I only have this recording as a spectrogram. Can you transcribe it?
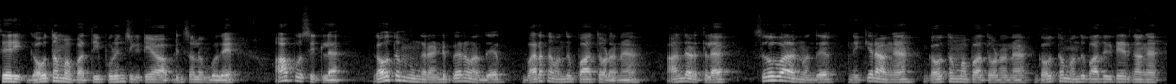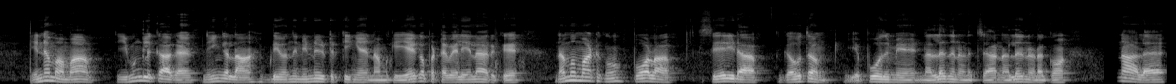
சரி கௌதமை பற்றி புரிஞ்சுக்கிட்டியா அப்படின்னு சொல்லும்போது ஆப்போசிட்டில் கௌதம் இவங்க ரெண்டு பேரும் வந்து வரத்தை வந்து பார்த்த உடனே அந்த இடத்துல சிவபாலன் வந்து நிற்கிறாங்க கௌதமை பார்த்த உடனே கௌதம் வந்து பார்த்துக்கிட்டே இருக்காங்க. என்ன மாமா இவங்களுக்காக நீங்களாம் இப்படி வந்து நின்றுக்கிட்டு இருக்கீங்க. நமக்கு ஏகப்பட்ட வேலையெல்லாம் இருக்குது நம்ம மாட்டுக்கும் போகலாம் சரிடா கௌதம் எப்போதுமே நல்லது நினச்சா நல்லது நடக்கும். என்னால்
